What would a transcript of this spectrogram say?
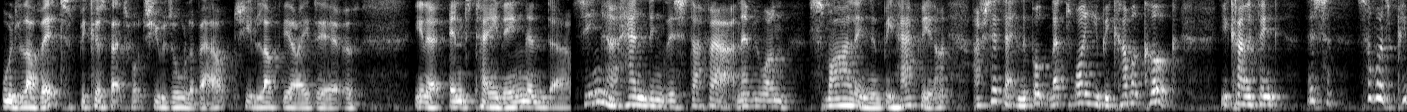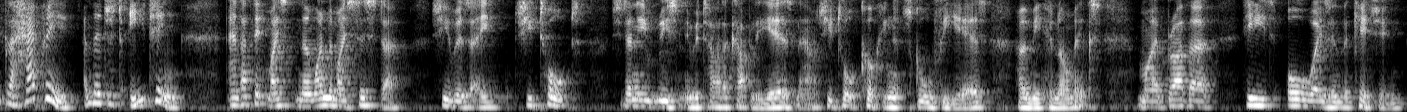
would love it because that's what she was all about. She loved the idea of, you know, entertaining and uh, seeing her handing this stuff out and everyone smiling and be happy. And I, I've said that in the book. That's why you become a cook. You kind of think there's someone's people are happy and they're just eating. And I think my no wonder my sister. She was a she taught. She's only recently retired a couple of years now. She taught cooking at school for years, home economics. My brother, he's always in the kitchen.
